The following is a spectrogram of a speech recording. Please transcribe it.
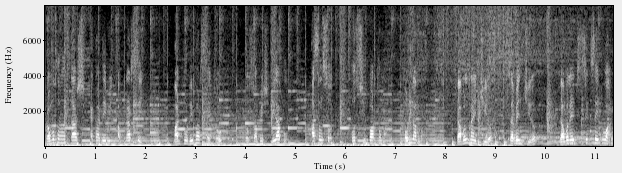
Pramodanath Dash Academy of Nursing, Bantu Riverside Road, Post Office Hirapur, Asansol, Paschim Bardhaman. Phone number double nine zero seven zero double eight six eight one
